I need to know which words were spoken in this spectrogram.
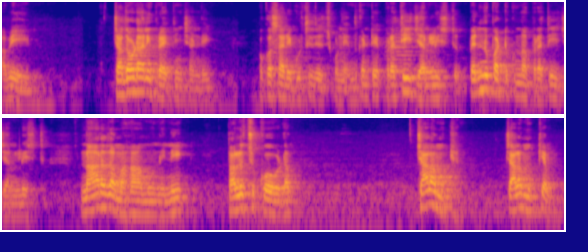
అవి చదవడానికి ప్రయత్నించండి. ఒకసారి గుర్తు తెచ్చుకోండి. ఎందుకంటే ప్రతి జర్నలిస్ట్ పెన్ను పట్టుకున్న ప్రతి జర్నలిస్ట్ నారద మహామునిని తలుచుకోవడం చాలా ముఖ్యం. చాలా ముఖ్యం.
